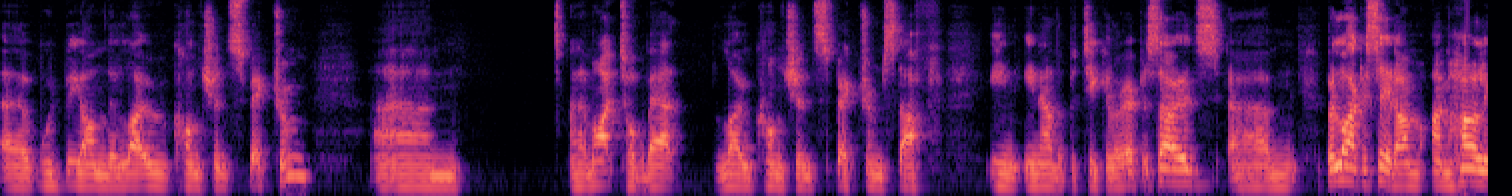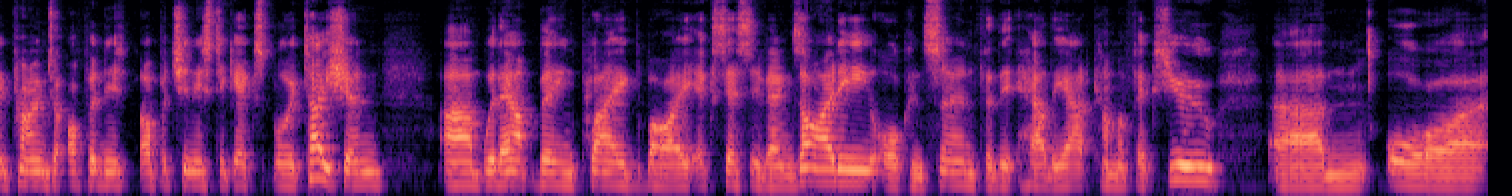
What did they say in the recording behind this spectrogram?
uh, would be on the low conscience spectrum, um, and I might talk about low conscience spectrum stuff in, in other particular episodes. Um, but like I said, I'm, I'm highly prone to opportunistic exploitation um, without being plagued by excessive anxiety or concern for the, how the outcome affects you, um, or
